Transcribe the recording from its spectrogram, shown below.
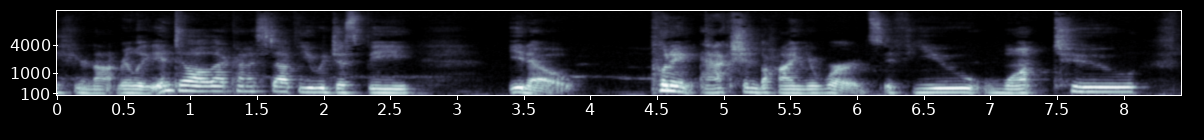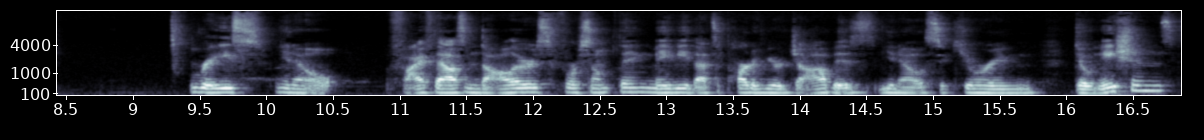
if you're not really into all that kind of stuff, you would just be, you know, putting action behind your words. If you want to raise, you know, $5,000 for something, maybe that's a part of your job is, you know, securing donations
